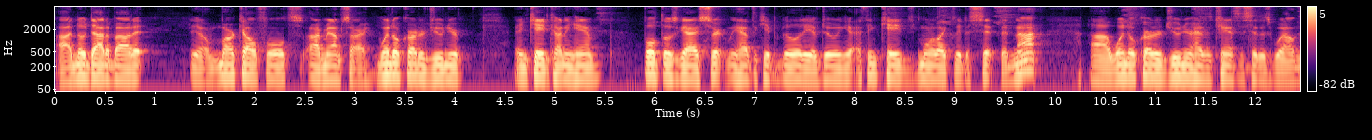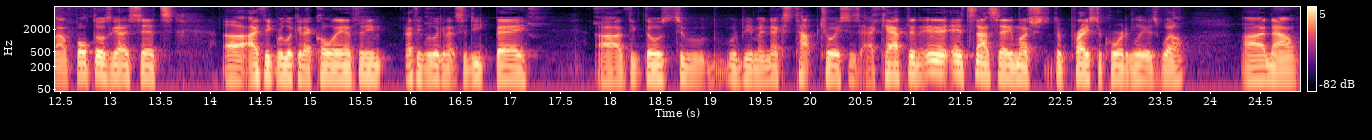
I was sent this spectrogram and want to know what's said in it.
uh, no doubt about it. You know, Markelle Fultz. I mean, I'm sorry, Wendell Carter Jr. and Cade Cunningham. Both those guys certainly have the capability of doing it. I think Cade's more likely to sit than not. Uh, Wendell Carter Jr. has a chance to sit as well. Now, if both those guys sits, uh, I think we're looking at Cole Anthony. I think we're looking at Saddiq Bey. Uh, I think those two would be my next top choices at captain. It, it's not saying much. They're priced accordingly as well. Uh, now,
